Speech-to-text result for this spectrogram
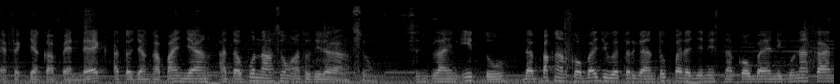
efek jangka pendek atau jangka panjang, ataupun langsung atau tidak langsung. Selain itu, dampak narkoba juga tergantung pada jenis narkoba yang digunakan,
